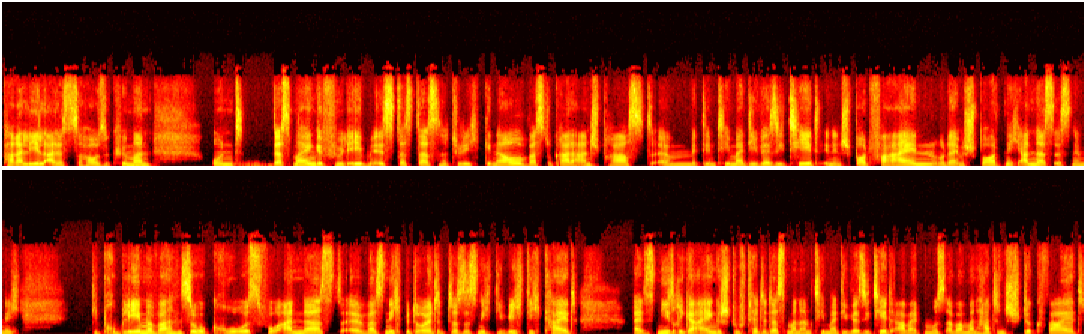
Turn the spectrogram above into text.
parallel alles zu Hause kümmern. Und dass mein Gefühl eben ist, dass das natürlich genau, was du gerade ansprachst, ähm, mit dem Thema Diversität in den Sportvereinen oder im Sport nicht anders ist, nämlich die Probleme waren so groß woanders, äh, was nicht bedeutet, dass es nicht die Wichtigkeit als niedriger eingestuft hätte, dass man am Thema Diversität arbeiten muss, aber man hat ein Stück weit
